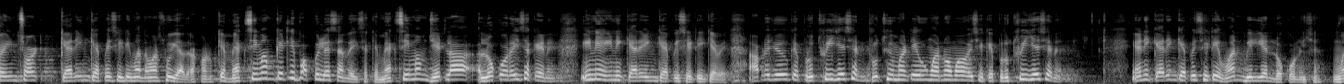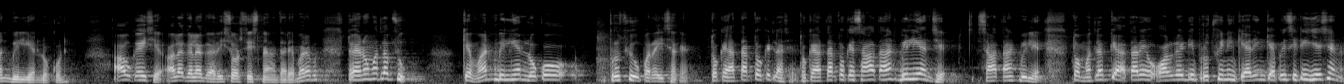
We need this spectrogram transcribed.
તો ઇન શોર્ટ કેરિંગ કેપેસિટીમાં તમારે શું યાદ રાખવાનું? કે મેક્સિમમ કેટલી પોપ્યુલેશન રહી શકે? મેક્સિમમ જેટલા લોકો રહી શકે ને, એને એની કેરિંગ કેપેસિટી કહેવાય. આપણે જોયું કે પૃથ્વી જે છે ને, પૃથ્વી માટે એવું માનવામાં આવે છે કે પૃથ્વી જે છે ને, એની કેરિંગ કેપેસિટી વન બિલિયન લોકોની છે. વન બિલિયન લોકોની. આવું કહે છે અલગ અલગ રિસોર્સિસના આધારે, બરાબર? તો એનો મતલબ શું? કે વન બિલિયન લોકો પૃથ્વી ઉપર રહી શકે. તો કે અત્યારે તો કેટલા છે? તો કે અત્યારે તો કે સાત આઠ બિલિયન છે. સાત આઠ બિલિયન તો મતલબ કે અત્યારે ઓલરેડી પૃથ્વીની કેરિંગ કેપેસિટી જે છે ને,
